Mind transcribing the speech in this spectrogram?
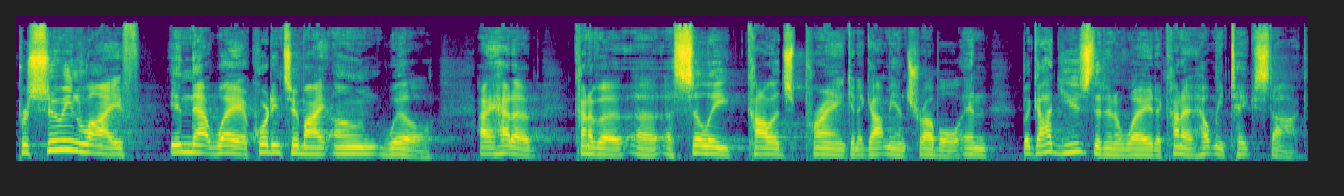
pursuing life in that way according to my own will. I had a kind of a, a, a silly college prank, and it got me in trouble. And but God used it in a way to kind of help me take stock.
